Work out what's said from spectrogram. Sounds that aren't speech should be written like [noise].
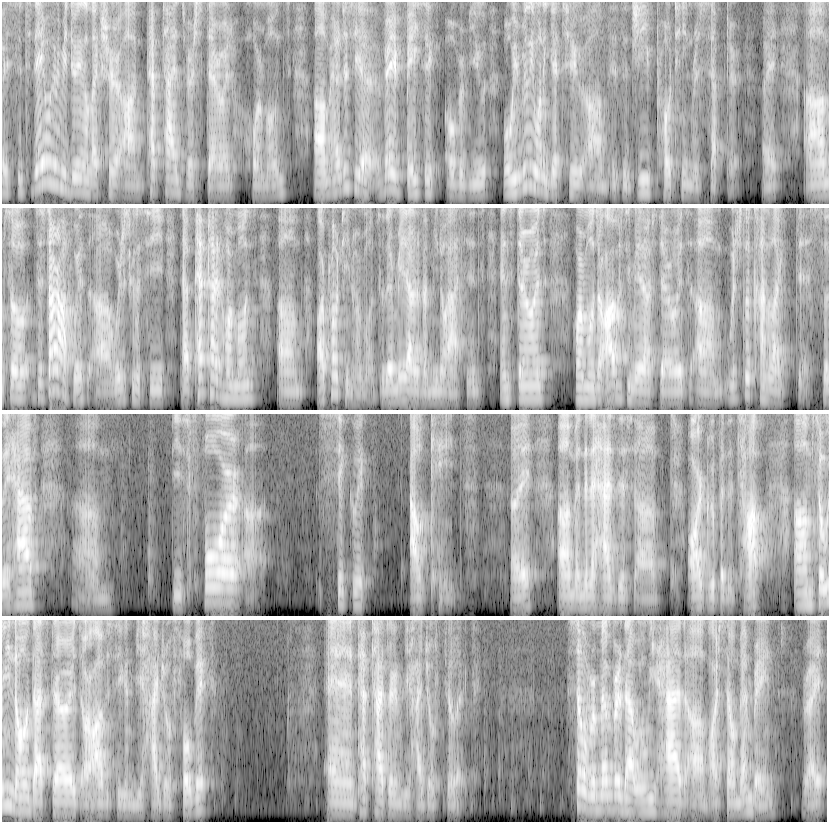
Okay, so today we're going to be doing a lecture on peptides versus steroid hormones. Um, and it'll just be a very basic overview. What we really want to get to um, is the G protein receptor. Right? Um, so to start off with, uh, we're just going to see that peptide hormones um, are protein hormones. So they're made out of amino acids. And steroids hormones are obviously made out of steroids, um, which look kind of like this. So they have um, these four uh, cyclic alkanes, right? Um, and then it has this uh, R group at the top. Um, so we know that steroids are obviously going to be hydrophobic and peptides are going to be hydrophilic. So remember that when we had um, our cell membrane, right?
